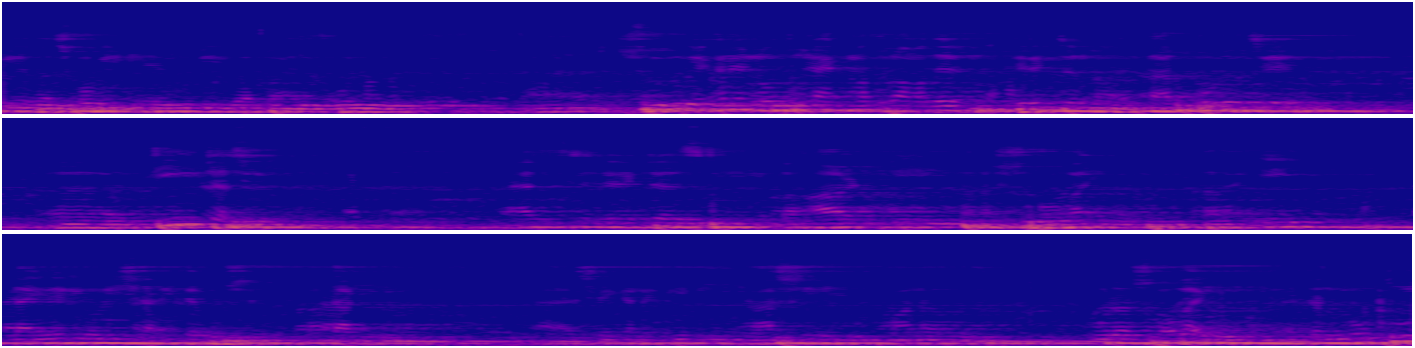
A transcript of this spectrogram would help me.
নিয়ে বা ছবি নিয়ে রুডি বা পায়েল বলল। শুধু এখানে নতুন একমাত্র আমাদের ডিরেক্টর নয়, তার পুরো যে টিমটা ছিল অ্যাসিস্ট্যান্ট ডিরেক্টর্স টিম বা আর্ট টিম তারা সবাই নতুন, তারা এই লাইনেরই ওই শাড়িতে বসে দাঁড়িয়ে সেখানে তিনি আশিস মানব, ওরা সবাই একটা নতুন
